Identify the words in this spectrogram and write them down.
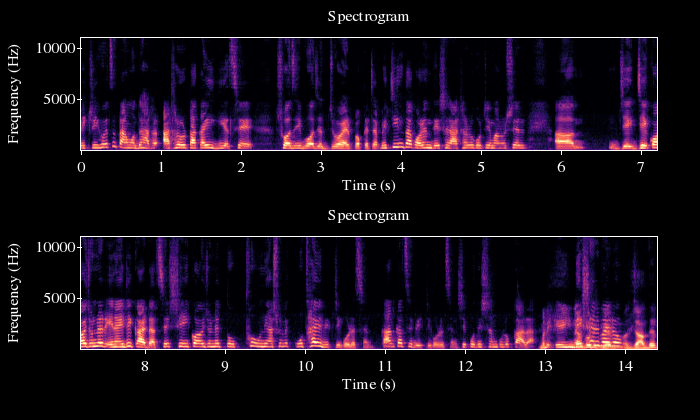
বিক্রি হয়েছে তার মধ্যে আঠারো টাকাই গিয়েছে সজীব ওয়াজেদ জয়ের পকেটে। আপনি চিন্তা করেন দেশের আঠারো কোটি মানুষের আহ, যে যে কয়জনের এনআইডি কার্ড আছে সেই কয়জনের তথ্য উনি আসলে কোথায় বিক্রি করেছেন? কার কাছে বিক্রি করেছেন? সেই প্রতিষ্ঠানগুলো কারা? মানে এই যাদের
